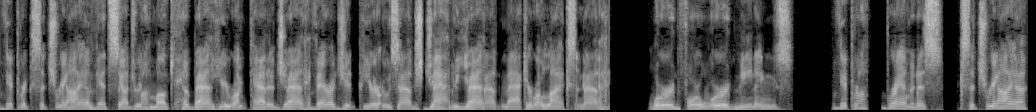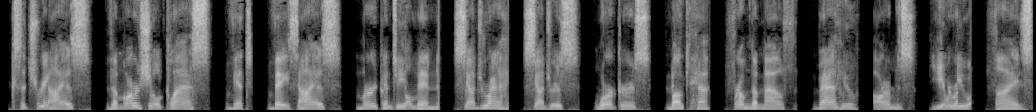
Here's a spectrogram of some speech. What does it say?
Viprakshatriya Vitsadra Mukhabahirapadaja Varajit Purusaj Jadiyad Makaralaksana. Word for word meanings. Vipra, Brahmanas, Kshatriya, Kshatriyas, the martial class, Vit, Vaisyas, mercantile men, Sudra, Sudras, workers, Mukha, from the mouth, Bahu, arms, Uru, thighs,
